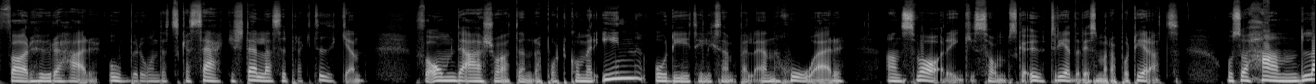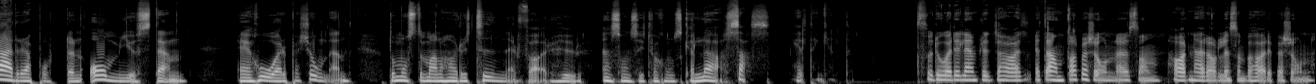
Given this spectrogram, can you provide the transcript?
för hur det här oberoendet ska säkerställas i praktiken. För om det är så att en rapport kommer in och det är till exempel en HR-ansvarig som ska utreda det som har rapporterats och så handlar rapporten om just den eh, HR-personen, då måste man ha rutiner för hur en sån situation ska lösas helt enkelt. Så då är det lämpligt att ha ett, ett antal personer som har den här rollen som behörig person?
